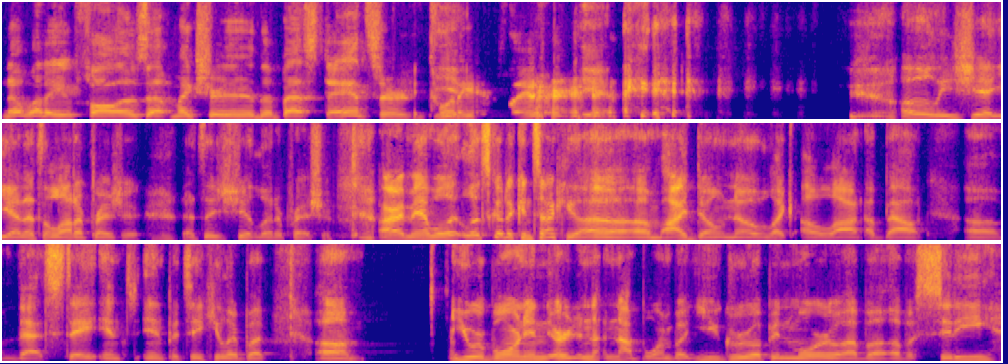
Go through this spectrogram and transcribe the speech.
Nobody follows up, make sure you're the best dancer 20 Yeah. years later. Yeah. Holy shit! Yeah, that's a lot of pressure. That's a shitload of pressure. All right, man. Well, let, us go to Kentucky. Uh, um, I don't know like a lot about uh, that state in in particular, but um, you were born in, or not, not born, but you grew up in more of a of a city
